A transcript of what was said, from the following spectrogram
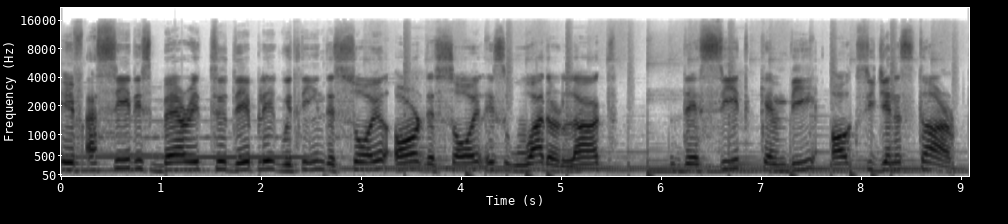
If a seed is buried too deeply within the soil or the soil is waterlogged, the seed can be oxygen starved.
